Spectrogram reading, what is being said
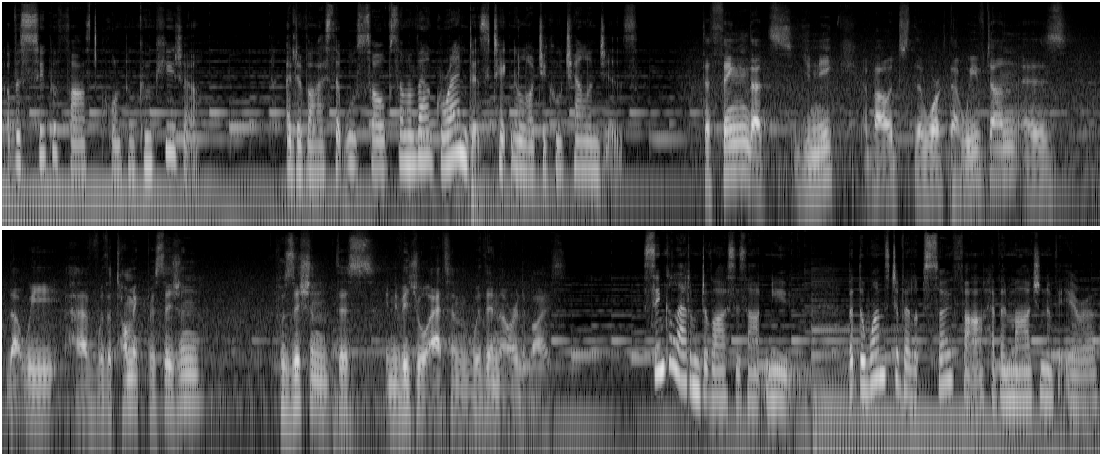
of a super fast quantum computer, a device that will solve some of our grandest technological challenges. The thing that's unique about the work that we've done is that we have, with atomic precision, positioned this individual atom within our device. Single atom devices aren't new, but the ones developed so far have a margin of error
